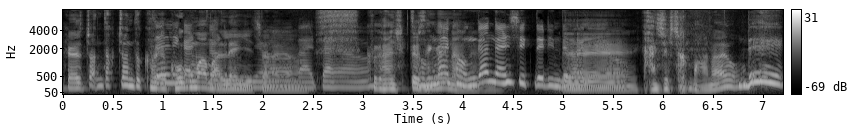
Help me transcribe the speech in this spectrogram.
그래서 쫀득쫀득하게 고구마 말랭이. 있잖아요. 맞아요. 그 간식들 정말 생각나네. 건강 간식들인데 예, 말이에요. 간식 참 많아요. 네,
